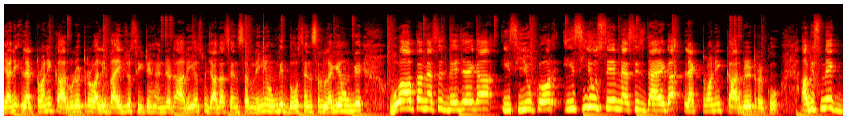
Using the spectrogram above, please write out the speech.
यानी इलेक्ट्रॉनिक कार्बोरेटर वाली बाइक जो सी हंड्रेड आ रही है, उसमें ज़्यादा सेंसर नहीं होंगे, दो सेंसर लगे होंगे, वो आपका मैसेज भेजेगा ईसीयू को और ईसीयू से मैसेज जाएगा इलेक्ट्रॉनिक कार्बोरेटर को। अब इसमें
